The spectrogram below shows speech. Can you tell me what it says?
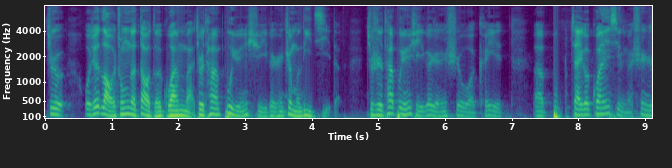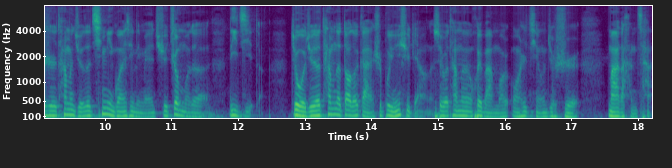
就是我觉得老中的道德观吧，就是他们不允许一个人这么利己的，就是他不允许一个人是我可以。呃，不在一个关系里面，甚至是他们觉得亲密关系里面去这么的利己的，就我觉得他们的道德感是不允许这样的，所以说他们会把王王世晴就是骂得很惨。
